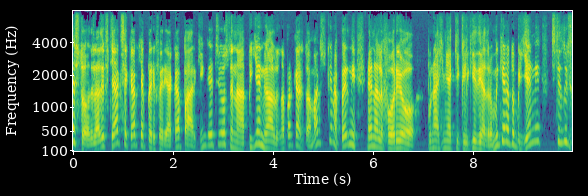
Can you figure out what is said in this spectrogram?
έστω, δηλαδή φτιάξε κάποια περιφερειακά πάρκινγκ έτσι ώστε να πηγαίνει ο άλλος να παρκάρει το αμάξι του και να παίρνει ένα λεωφορείο που να έχει μια κυκλική διαδρομή και να το πηγαίνει στη δουλειά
